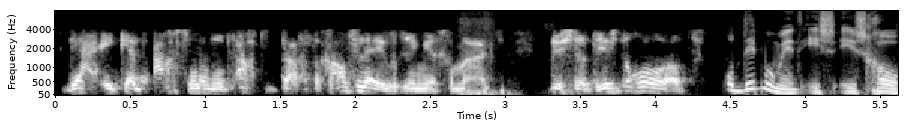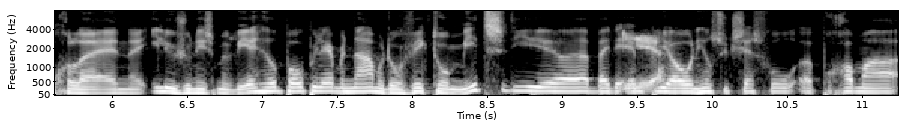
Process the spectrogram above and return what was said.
Ja, ik heb 888 afleveringen gemaakt. Dus dat is nogal wat. Op dit moment is, is goochelen en eh, illusionisme weer heel populair. Met name door Victor Mits, die eh, bij de Ja. NPO een heel succesvol programma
